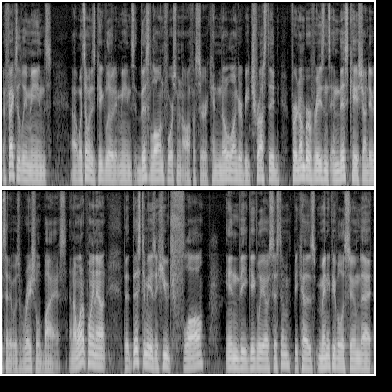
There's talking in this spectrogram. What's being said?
effectively means uh, when someone is giglioed, it means this law enforcement officer can no longer be trusted for a number of reasons. In this case, John Davis said it was racial bias. And I want to point out that this to me is a huge flaw in the Giglio system because many people assume that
